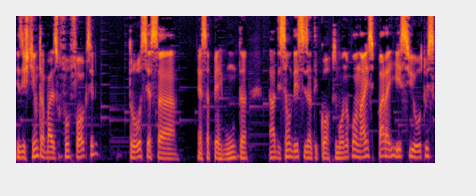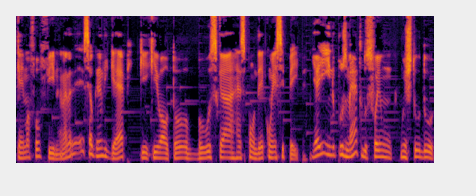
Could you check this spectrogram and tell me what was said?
existiam trabalhos com FOLFOX, ele trouxe essa, essa pergunta a adição desses anticorpos monoclonais para esse outro esquema FOLFIR. Né? Esse é o grande gap que, que o autor busca responder com esse paper. E aí, indo para os métodos, foi um, um, estudo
